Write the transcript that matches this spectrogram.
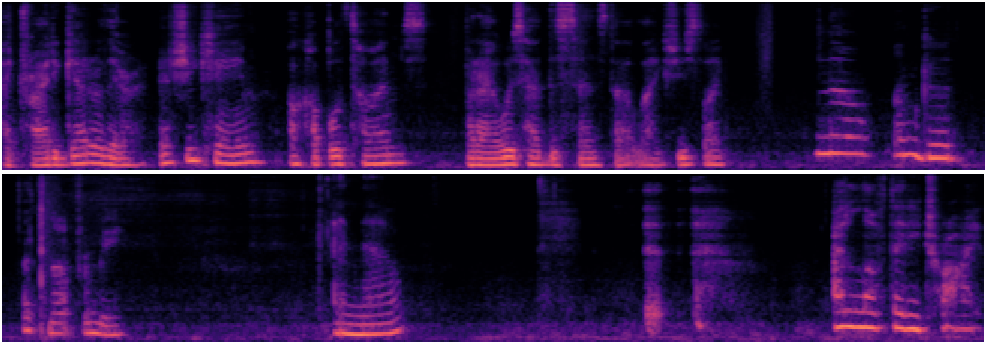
i tried to get her there and she came a couple of times but i always had the sense that like she's like no i'm good that's not for me And now? I love that he tried.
